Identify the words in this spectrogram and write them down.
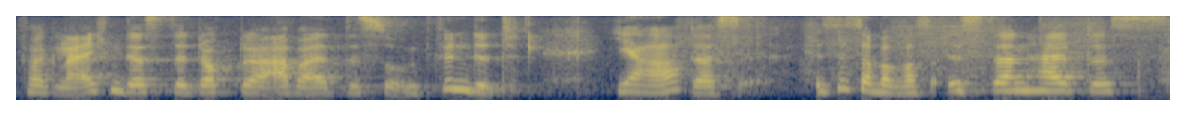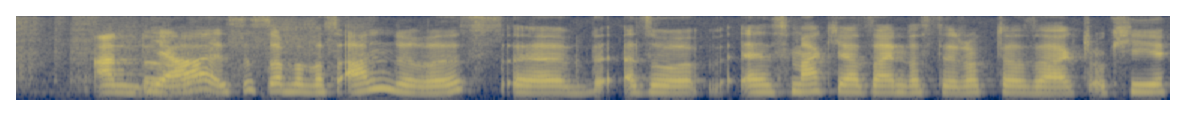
vergleichen, dass der Doktor aber das so empfindet. Ja. Das es ist aber was. Ist dann halt das andere. Ja, es ist aber was anderes. Äh, also es mag ja sein, dass der Doktor sagt, okay,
